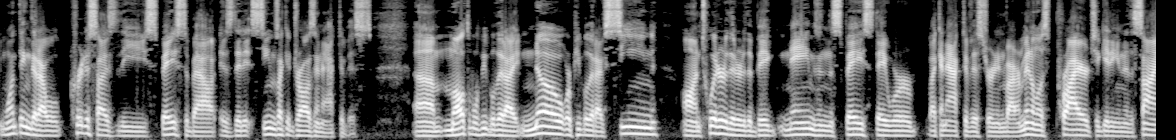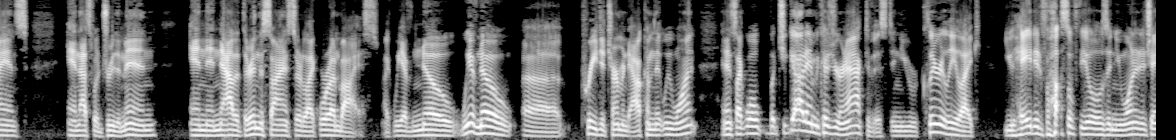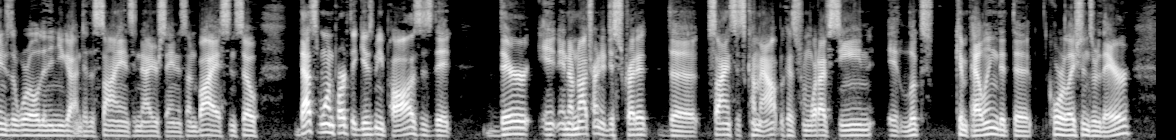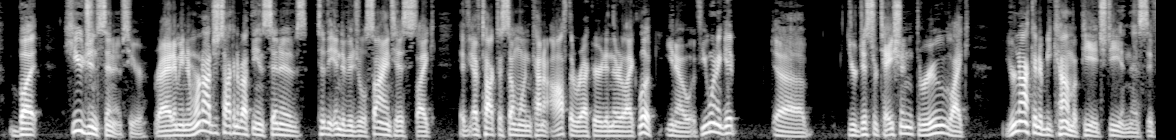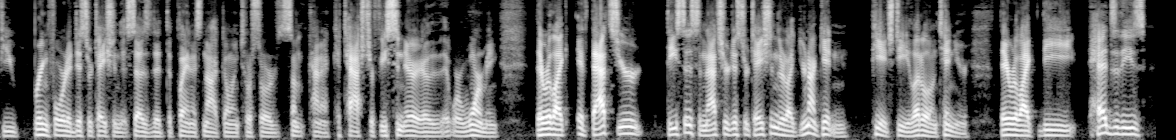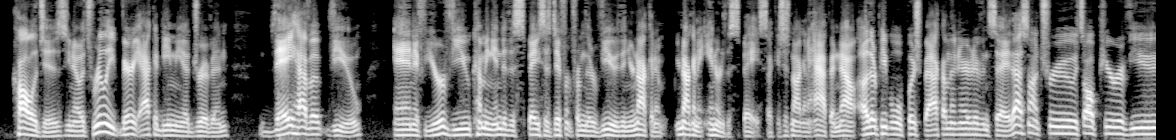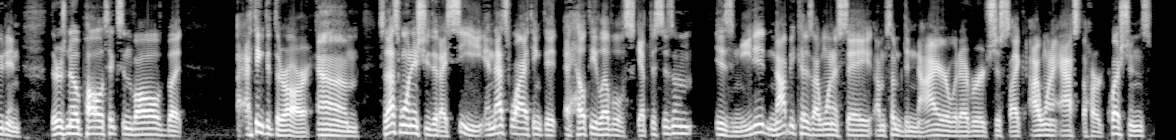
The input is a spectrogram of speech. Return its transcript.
one thing that I will criticize the space about is that it seems like it draws in activists. Um, multiple people that I know or people that I've seen on Twitter that are the big names in the space, they were like an activist or an environmentalist prior to getting into the science. And that's what drew them in. And then now that they're in the science, they're like, we're unbiased. Like we have no, we have no uh, predetermined outcome that we want. And it's like, well, but you got in because you're an activist and you were clearly like you hated fossil fuels and you wanted to change the world and then you got into the science and now you're saying it's unbiased. And so that's one part that gives me pause is that there and i'm not trying to discredit the science that's come out because from what i've seen it looks compelling that the correlations are there but huge incentives here right? I mean and we're not just talking about the incentives to the individual scientists. Like if i've talked to someone kind of off the record and they're like look you know if you want to get uh, your dissertation through like you're not going to become a PhD in this if you bring forward a dissertation that says that the planet's not going to sort of some kind of catastrophe scenario that we're warming. They were like, if that's your thesis and that's your dissertation, they're like, you're not getting PhD, let alone tenure. They were like, the heads of these colleges, you know, it's really very academia driven. They have a view and if your view coming into this space is different from their view then you're not going to you're not going to enter the space. Like it's just not going to happen. Now other people will push back on the narrative and say that's not true. It's all peer reviewed and there's no politics involved. But i think that there are. Um, so that's one issue that i see. And that's why i think that a healthy level of skepticism is needed not because i want to say i'm some denier or whatever. It's just like i want to ask the hard questions.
